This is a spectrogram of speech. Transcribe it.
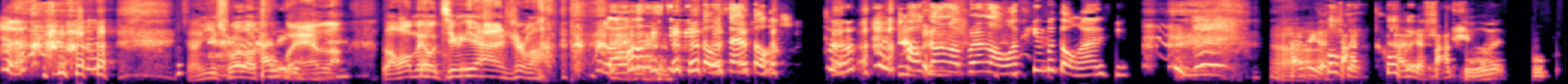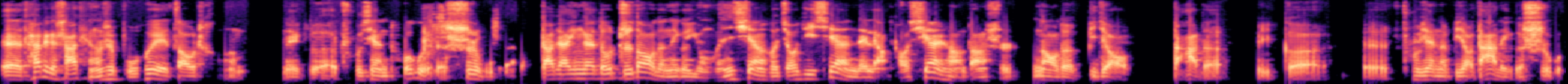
行，一说到出轨，老老王没有经验是吗？老王心里抖三抖，超纲了，不然老王听不懂啊你。它这个刹，脱轨它这个刹停不，呃，他这个刹停是不会造成那个出现脱轨的事故的。大家应该都知道的那个永文线和交际线那两条线上，当时闹得比较大的一个呃出现的比较大的一个事故，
